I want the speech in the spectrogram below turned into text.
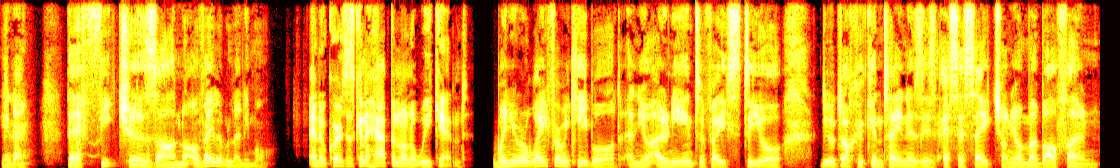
you know, their features are not available anymore. And of course, it's going to happen on a weekend when you're away from a keyboard and your only interface to your your Docker containers is SSH on your mobile phone.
